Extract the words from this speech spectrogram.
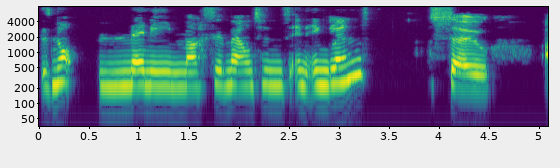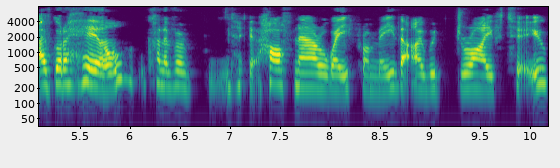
There's not many massive mountains in England. So I've got a hill kind of a half an hour away from me that I would drive to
